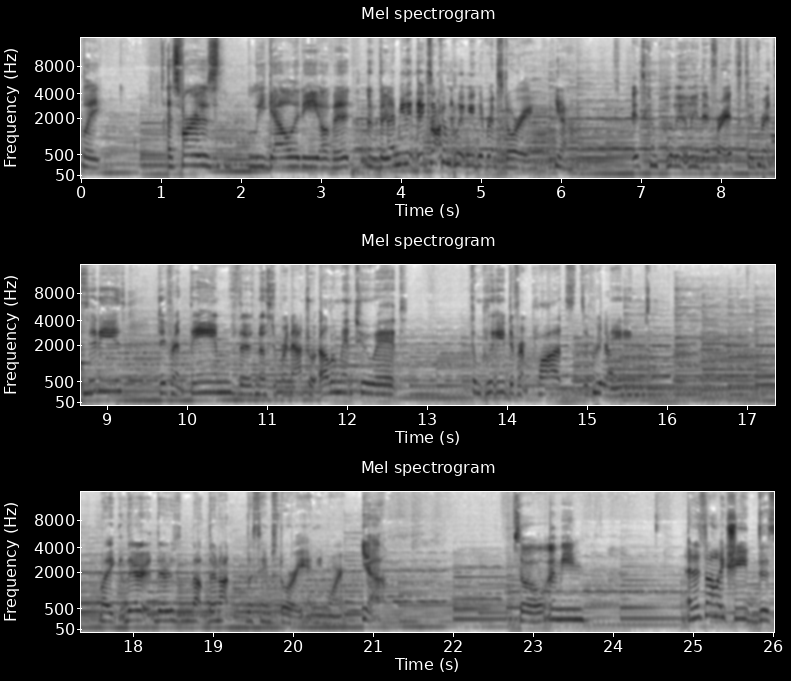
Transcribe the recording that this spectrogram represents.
like as far as legality of it I mean, it's a completely different story. yeah It's completely different. It's different cities, different themes. There's no supernatural element to it. Completely different plots, different Yeah. names. Like they're there's not they're not the same story anymore. yeah so i mean And it's not like she just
